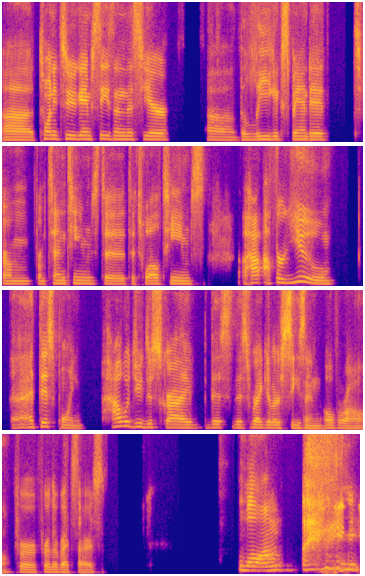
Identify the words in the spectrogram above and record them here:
Uh, 22 game season this year. Uh, the league expanded from from 10 teams to to 12 teams. How for you uh, at this point? How would you describe this this regular season overall for for the Red Stars? long. I think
